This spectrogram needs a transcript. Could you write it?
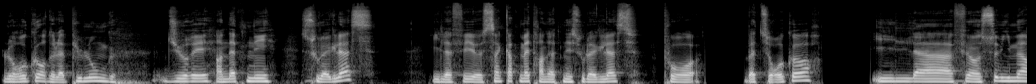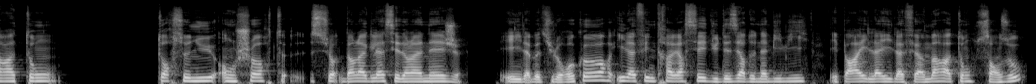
le record de la plus longue durée en apnée sous la glace. Il a fait 50 euh, mètres en apnée sous la glace pour euh, battre ce record. Il a fait un semi-marathon torse nu en short dans la glace et dans la neige et il a battu le record. Il a fait une traversée du désert de Namibie et pareil là il a fait un marathon sans eau.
